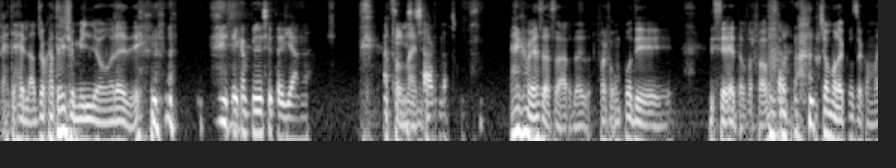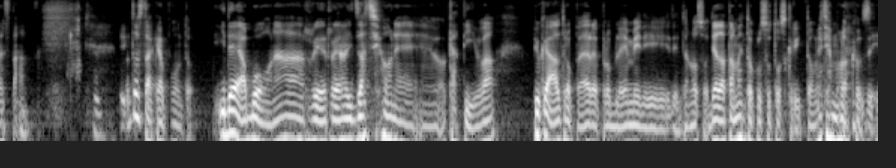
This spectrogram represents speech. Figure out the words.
ed è la giocatrice migliore di... è campionessa italiana. Attualmente. Sarda, è come essa sarda, un po' di di serietà, per favore. Esatto. Diciamo le cose come stanno. Fatto sta che appunto, idea buona, re- realizzazione eh, cattiva, più che altro per problemi di, di, so, di, adattamento col sottoscritto, mettiamola così.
